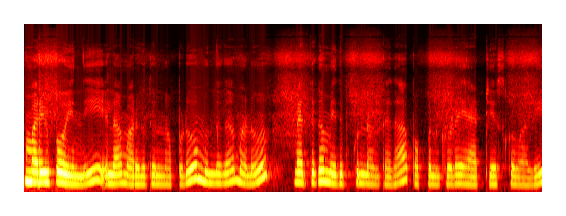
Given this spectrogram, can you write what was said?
మరిగిపోయింది. ఇలా మరుగుతున్నప్పుడు ముందుగా మనం మెత్తగా మెదుపుకున్నాం కదా పప్పును కూడా యాడ్ చేసుకోవాలి.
